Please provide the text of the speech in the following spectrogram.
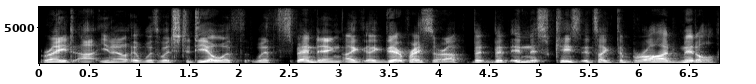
right? Uh, you know, with which to deal with with spending. Like like their prices are up, but but in this case, it's like the broad middle.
